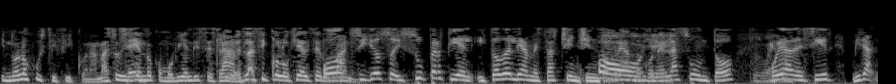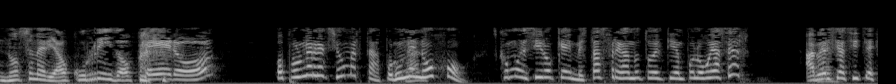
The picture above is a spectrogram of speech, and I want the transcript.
Y no lo justifico, nada más estoy Sí. diciendo como bien dices Claro. tú, es la psicología del ser O humano. si yo soy súper fiel y todo el día me estás chinchintorreando Oye. con el asunto, Pues bueno. voy a decir, mira, no se me había ocurrido, pero... O por una reacción, Marta, por un Claro. enojo. Es como decir, ok, me estás fregando todo el tiempo, lo voy a hacer. A ver si así te...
